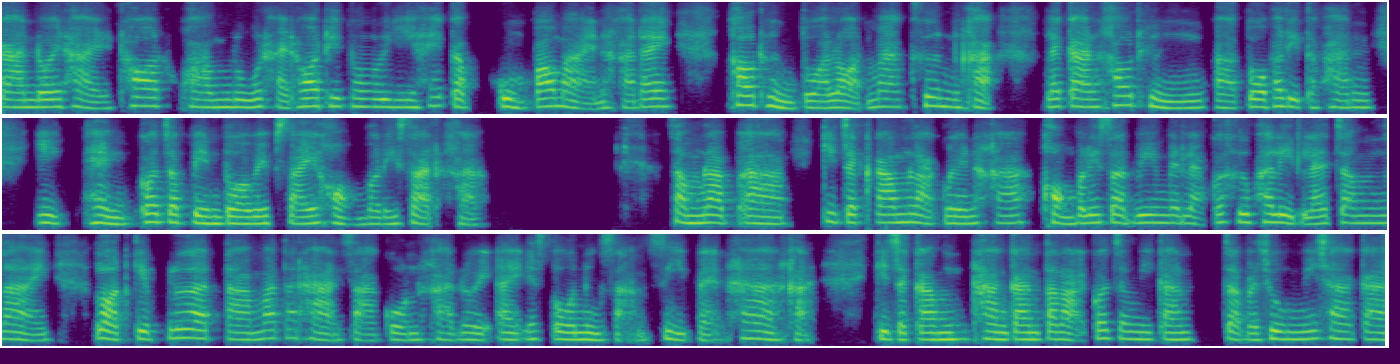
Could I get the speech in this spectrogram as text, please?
การโดยถ่ายทอดความรู้ถ่ายทอดเทคโนโลยีให้กับกลุ่มเป้าหมายนะคะ ได้เข้าถึงตัวหลอดมากขึ้นค่ะ และการเข้าถึงตัวผลิตภัณฑ์อีกแห่งก็จะเป็นตัวเว็บไซต์ของบริษัทค่ะ สำหรับกิจกรรมหลักเลยนะคะ ของบริษัท V Med Lab ก็คือผลิตและจำหน่าย หลอดเก็บเลือดตามมาตรฐานสากลค่ะ โดย ISO 13485 ค่ะ กิจกรรมทางการตลาดก็จะมีการจัดประชุมวิชาการ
